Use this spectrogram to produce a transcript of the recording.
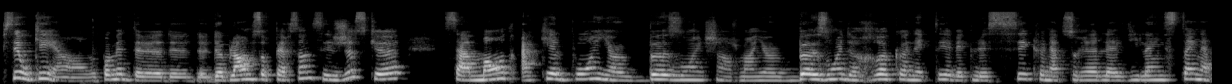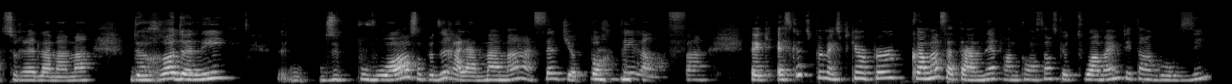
Puis c'est OK, hein, on ne veut pas mettre de, de, de blâme sur personne, c'est juste que ça montre à quel point il y a un besoin de changement, il y a un besoin de reconnecter avec le cycle naturel de la vie, l'instinct naturel de la maman, de redonner euh, du pouvoir, si on peut dire, à la maman, à celle qui a porté mm-hmm. l'enfant. Fait est-ce que tu peux m'expliquer un peu comment ça t'a amené à prendre conscience que toi-même, tu étais engourdi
